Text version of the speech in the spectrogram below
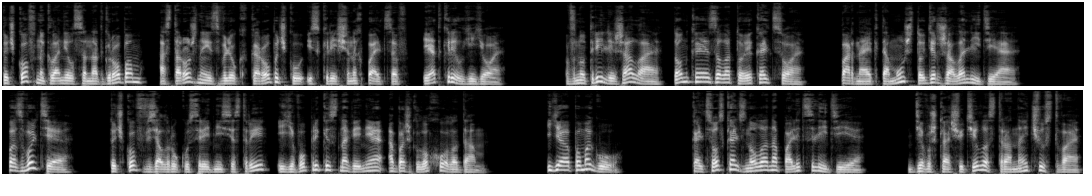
Тучков наклонился над гробом, осторожно извлек коробочку из скрещенных пальцев и открыл ее. Внутри лежало тонкое золотое кольцо, парное к тому, что держала Лидия. «Позвольте». Тучков взял руку средней сестры, и его прикосновение обожгло холодом. «Я помогу». Кольцо скользнуло на палец Лидии. Девушка ощутила странное чувство,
